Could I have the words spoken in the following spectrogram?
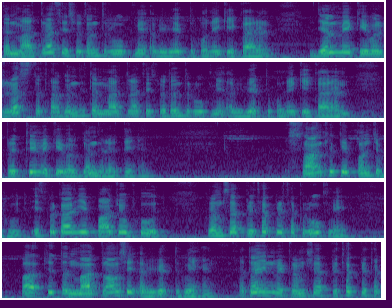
तन्मात्रा से स्वतंत्र रूप में अभिव्यक्त होने के कारण जल में केवल रस तथा गंध तन्मात्रा से स्वतंत्र रूप में अभिव्यक्त होने के कारण पृथ्वी में केवल गंध रहते हैं। सांख्य के पंचभूत। इस प्रकार ये पाँचों भूत क्रमशः पृथक पृथक रूप में पाँच तन्मात्राओं से अभिव्यक्त हुए हैं। अतः इनमें क्रमशः पृथक पृथक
